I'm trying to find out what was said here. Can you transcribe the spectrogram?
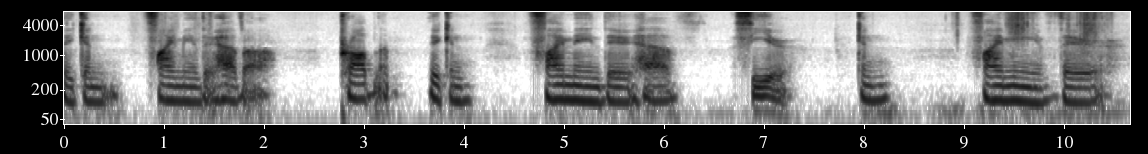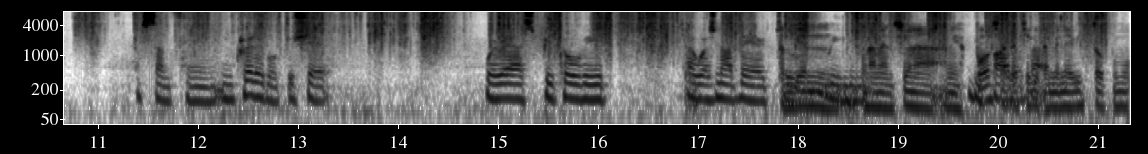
They can find me, they have a problem. They can find me, they have fear. They can find me if they have something incredible to share. Whereas pre-COVID, I También una mención a, a mi esposa, que también he visto como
